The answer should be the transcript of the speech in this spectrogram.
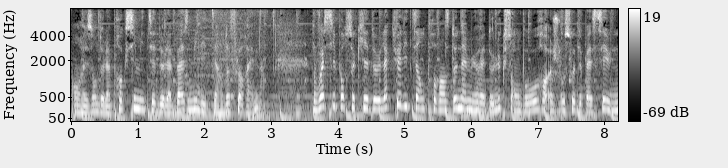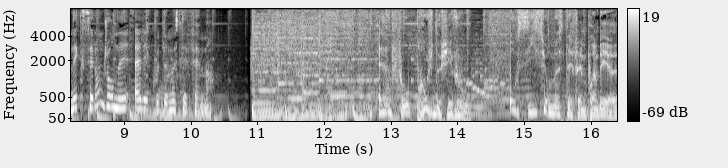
en raison de la proximité de la base militaire de Florène. Voici pour ce qui est de l'actualité en province de Namur et de Luxembourg. Je vous souhaite de passer une excellente journée à l'écoute de Most FM. L'info proche de chez vous aussi sur mustfm.be.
